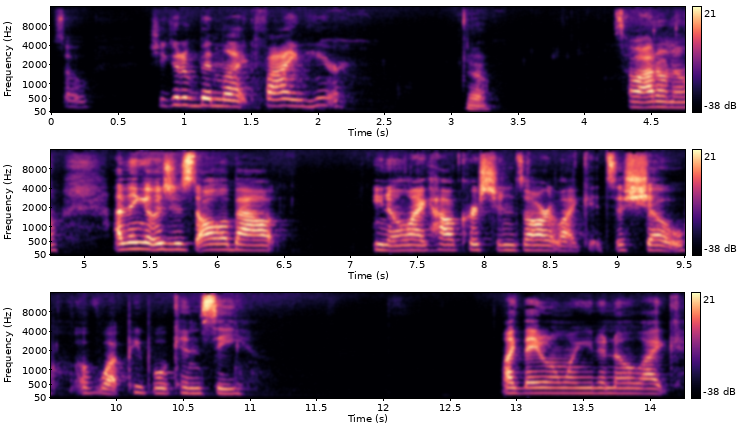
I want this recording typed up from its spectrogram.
So she could have been like fine here. Yeah. So I don't know. I think it was just all about, you know, like how Christians are. Like it's a show of what people can see. Like they don't want you to know. Like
